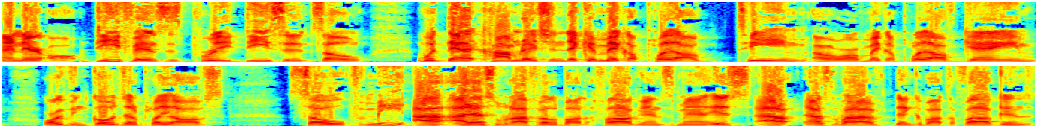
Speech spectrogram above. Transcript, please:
and their defense is pretty decent. So with that combination, they can make a playoff team or make a playoff game or even go to the playoffs. So for me, I, I that's what I feel about the Falcons, man. It's I, that's what I think about the Falcons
